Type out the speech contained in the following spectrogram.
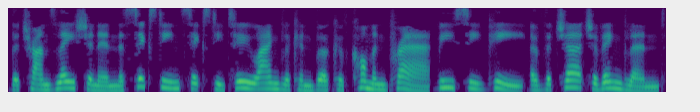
the translation in the 1662 Anglican Book of Common Prayer BCP, of the Church of England,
